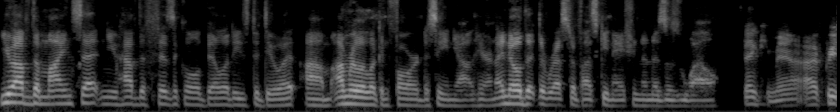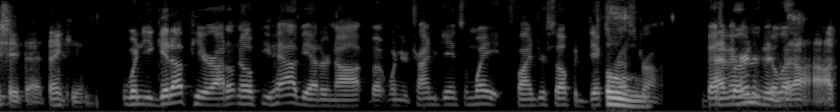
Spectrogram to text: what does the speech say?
you have the mindset and you have the physical abilities to do it. Um, I'm really looking forward to seeing you out here, and I know that the rest of Husky Nation is as well. Thank you, man. I appreciate that. Thank you. when you get up here, I don't know if you have yet or not, but when you're trying to gain some weight, find yourself a Dick's Ooh. restaurant. I Best haven't heard burger of it, you'll but I'll, I'll,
